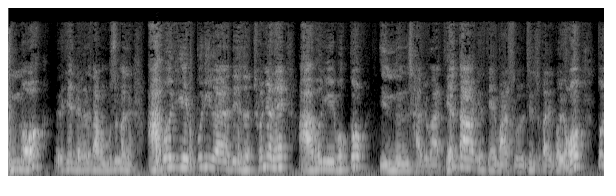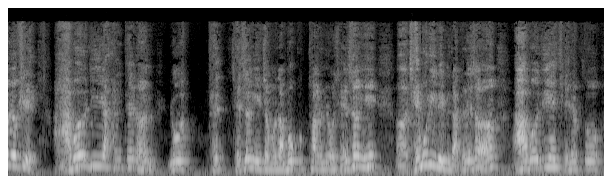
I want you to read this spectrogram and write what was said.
인목 이렇게 이제 그러다 보면 무슨 말이냐. 아버지의 뿌리가 돼서 초년에 아버지의 복도 있는 사주가 되었다. 이렇게 말씀을 드릴 수가 있고요. 또 역시 아버지한테는 요 재- 재성이 전부 다 목국토하는 요 재성이 어, 재물이 됩니다. 그래서 아버지의 재력도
